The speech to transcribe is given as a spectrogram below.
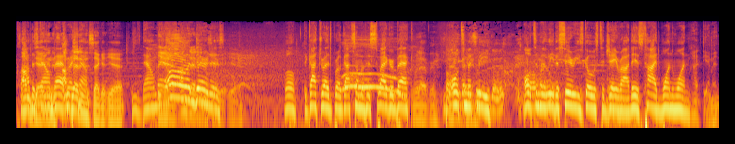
Cloud I'm is down bad I'm right dead now. in a second, yeah. He's down bad. Yeah, oh, I'm and there it is. second, Yeah, Well, the Got Dreads, bro, got some of his swagger back. whatever. But ultimately, ultimately, the series goes to J Rod. It is tied 1 1. God damn it.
